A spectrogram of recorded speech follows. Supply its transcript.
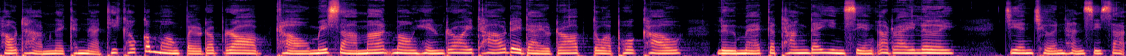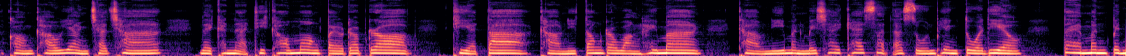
เขาถามในขณะที่เขาก็มองไปรอบๆ เขาไม่สามารถมองเห็นรอยเท้าใด ๆ รอบตัวพวกเขา หรือแม้กระทั่งได้ยินเสียงอะไรเลย เจียนเฉินหันศีรษะของเขาอย่างช้าๆ ในขณะที่เขามองไปรอบๆ เทียตาข่าวนี้ต้องระวังให้มาก ข่าวนี้มันไม่ใช่แค่สัตว์อสูรเพียงตัวเดียว แต่มันเป็น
